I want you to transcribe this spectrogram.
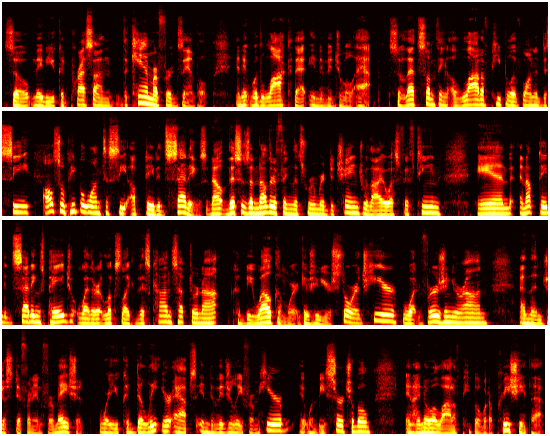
So maybe you could press on the camera, for example, and it would lock that individual app. So that's something a lot of people have wanted to see. Also, people want to see updated settings. Now, this is another thing that's rumored to change with iOS 15, and an updated settings page, whether it looks like this concept or not, could be welcome, where it gives you your storage here, what version you're on, and then just different information. Where you could delete your apps individually from here, it would be searchable, and I know a lot of people would appreciate that.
